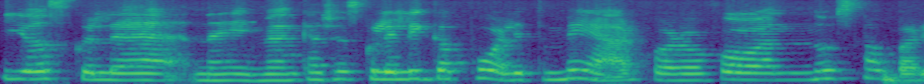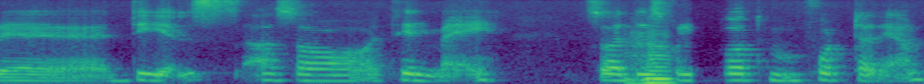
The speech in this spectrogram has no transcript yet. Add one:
Jag skulle, nej men kanske skulle ligga på lite mer för att få ännu snabbare deals alltså, till mig. Så att det Mhm. skulle gått fortare.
